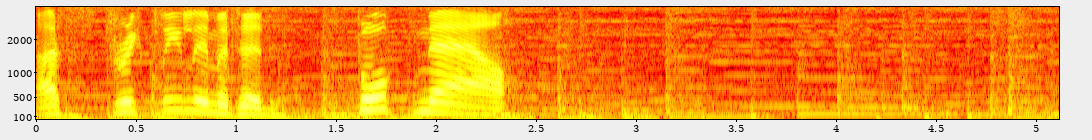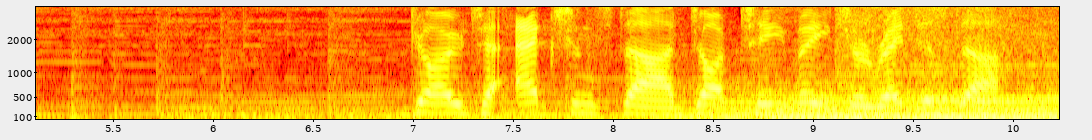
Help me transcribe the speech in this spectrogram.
are strictly limited. Book now. Go to actionstar.tv to register.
